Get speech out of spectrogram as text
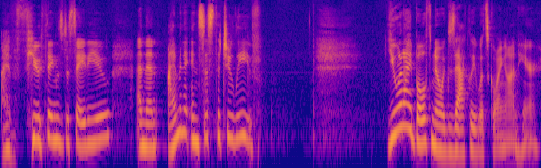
I have a few things to say to you, and then I'm going to insist that you leave. You and I both know exactly what's going on here.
